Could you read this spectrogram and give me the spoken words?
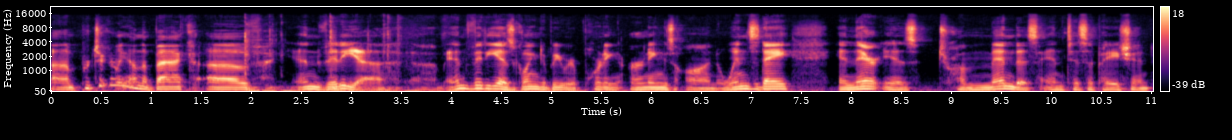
um, particularly on the back of NVIDIA NVIDIA is going to be reporting earnings on Wednesday, and there is tremendous anticipation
